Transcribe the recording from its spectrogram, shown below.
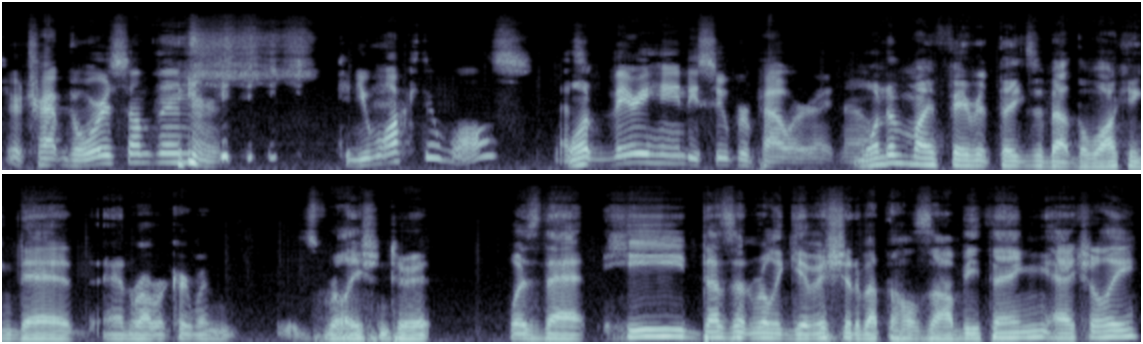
there a trap door or something? Or can you walk through walls? That's What- a very handy superpower right now. One of my favorite things about The Walking Dead and Robert Kirkman's relation to it was that he doesn't really give a shit about the whole zombie thing, actually.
